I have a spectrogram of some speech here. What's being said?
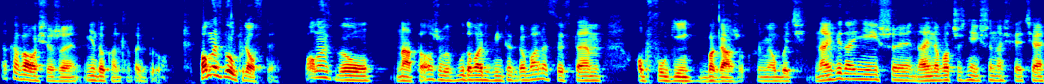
Okazało się, że nie do końca tak było. Pomysł był prosty. Pomysł był na to, żeby wbudować zintegrowany system obsługi bagażu, który miał być najwydajniejszy, najnowocześniejszy na świecie.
